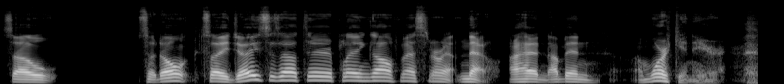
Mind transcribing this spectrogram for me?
So, so don't say Jase is out there playing golf, messing around. No, I hadn't. I've been. I'm working here.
